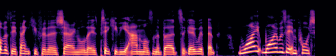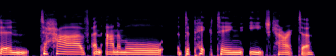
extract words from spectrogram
obviously thank you for the sharing all those, particularly the animals and the birds that go with them. Why why was it important to have an animal depicting each character?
